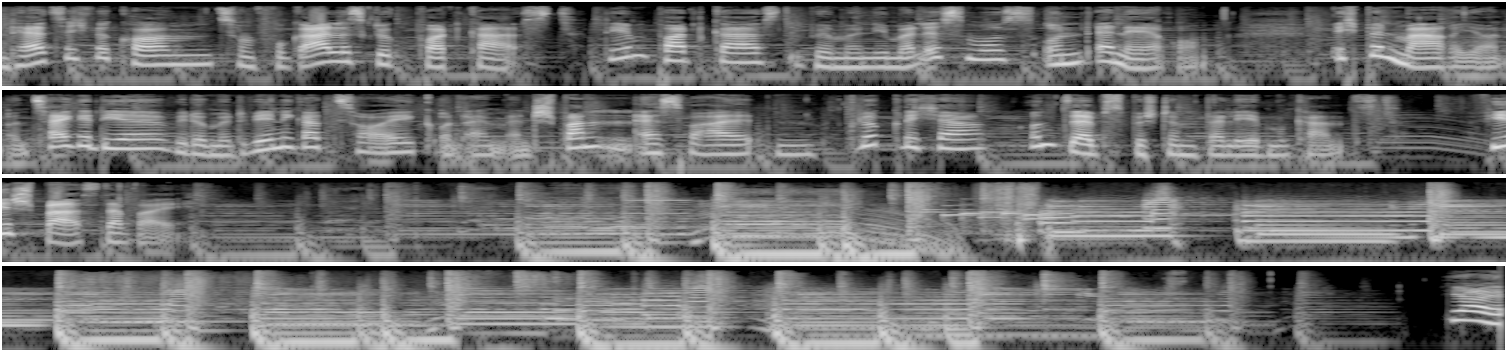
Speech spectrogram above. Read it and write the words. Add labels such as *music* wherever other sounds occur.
und herzlich willkommen zum Frugales Glück Podcast, dem Podcast über Minimalismus und Ernährung. Ich bin Marion und zeige dir, wie du mit weniger Zeug und einem entspannten Essverhalten glücklicher und selbstbestimmter leben kannst. Viel Spaß dabei!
